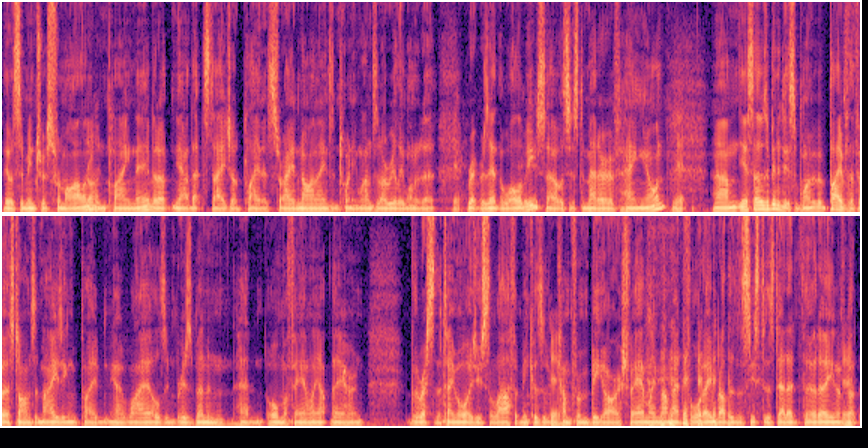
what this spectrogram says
there was some interest from Ireland right. in playing there, but uh, you know at that stage I'd played Australian 19s and 21s, and I really wanted to yeah. represent the Wallabies. So it was just a matter of hanging on. Yeah. Um, yeah, so it was a bit of disappointment, but playing for the first time was amazing. We played, you know, Wales in Brisbane and had all my family up there, and the rest of the team always used to laugh at me because we yeah. come from a big Irish family. Mum had 14 brothers and sisters, dad had 13. I've yeah. got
